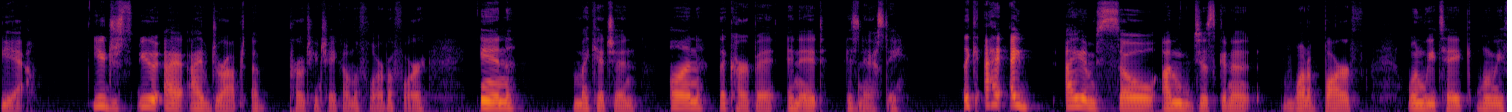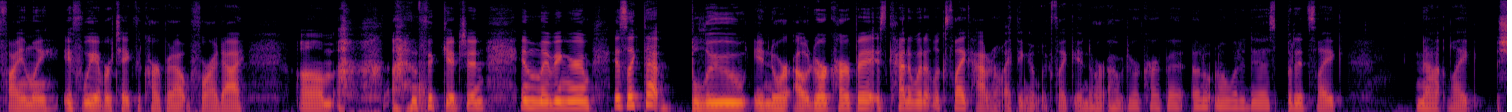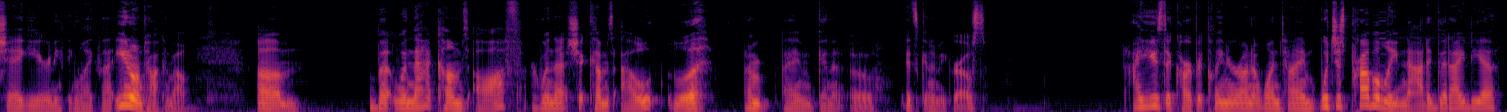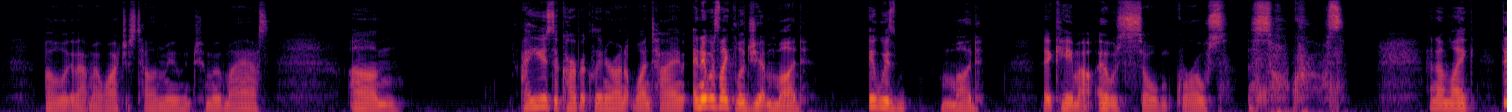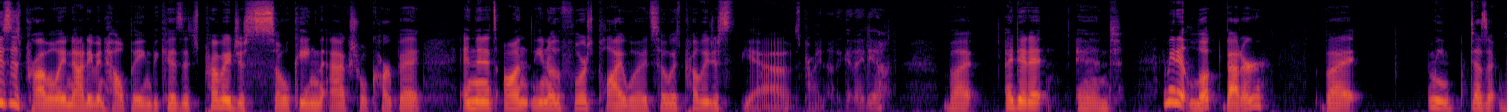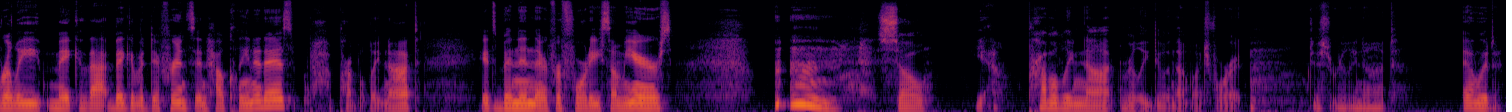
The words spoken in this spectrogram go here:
Yeah. You just, you, I, I've dropped a protein shake on the floor before in my kitchen on the carpet and it is nasty. Like I I I am so I'm just to want to barf when we take when we finally if we ever take the carpet out before I die um, out of the kitchen and living room is like that blue indoor outdoor carpet is kind of what it looks like. I don't know. I think it looks like indoor outdoor carpet. I don't know what it is, but it's like not like shaggy or anything like that. You know what I'm talking about. Um, but when that comes off or when that shit comes out, ugh, I'm I'm gonna oh, it's gonna be gross. I used a carpet cleaner on it one time, which is probably not a good idea Oh, look at that. My watch is telling me to move my ass. Um, I used a carpet cleaner on it one time and it was like legit mud. It was mud that came out. It was so gross. So gross. And I'm like, this is probably not even helping because it's probably just soaking the actual carpet. And then it's on, you know, the floor's plywood. So it's probably just, yeah, it's probably not a good idea. But I did it. And I mean, it looked better, but I mean, does it really make that big of a difference in how clean it is? Probably not. It's been in there for 40 some years. so, yeah. probably not really doing that much for it. Just really not. I would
